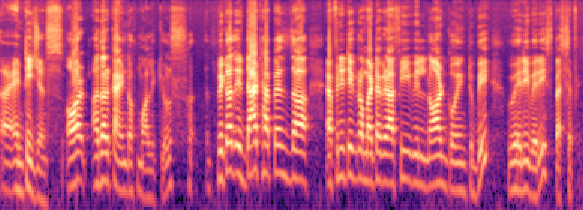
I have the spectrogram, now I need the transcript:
uh, antigens or other kind of molecules because if that happens the affinity chromatography will not going to be very very specific.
